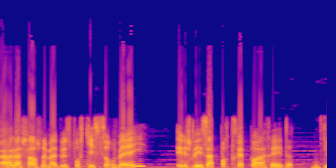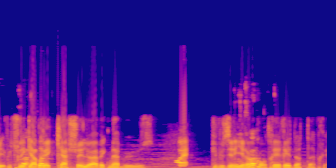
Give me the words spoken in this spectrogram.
à la charge de ma buse pour qu'il surveille et je les apporterais pas à Raidot. Ok, fait que tu les garderais cachés là avec ma buse. Ouais. Puis vous iriez Pourquoi? rencontrer Redot après.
